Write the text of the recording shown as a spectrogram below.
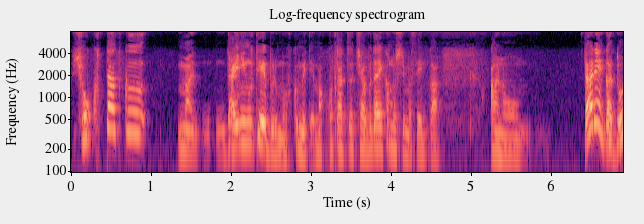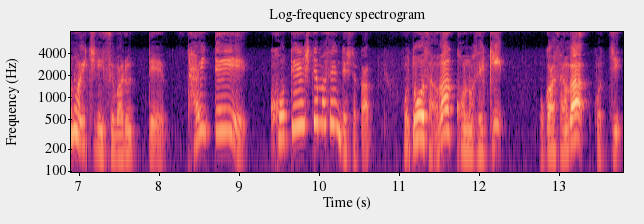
食卓、まあ、ダイニングテーブルも含めて、まあ、こたつ、ちゃぶ台かもしれませんが、あの、誰がどの位置に座るって、大抵固定してませんでしたか？お父さんはこの席、お母さんはこっち、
